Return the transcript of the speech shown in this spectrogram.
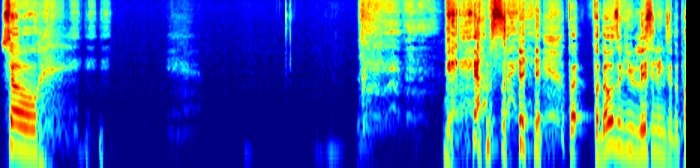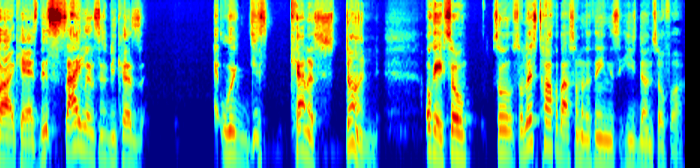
So I'm sorry. But for those of you listening to the podcast, this silence is because eh, we're just kind of stunned. Okay, so so so let's talk about some of the things he's done so far.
